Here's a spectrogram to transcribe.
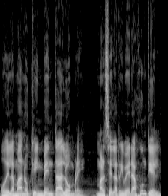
o de la mano que inventa al hombre, Marcela Rivera Juntiel.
